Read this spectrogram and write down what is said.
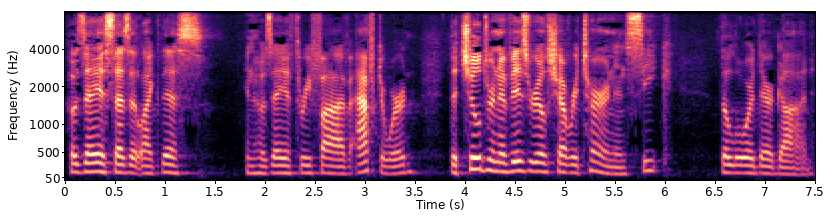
Hosea says it like this in Hosea 3:5 Afterward, the children of Israel shall return and seek the Lord their God,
